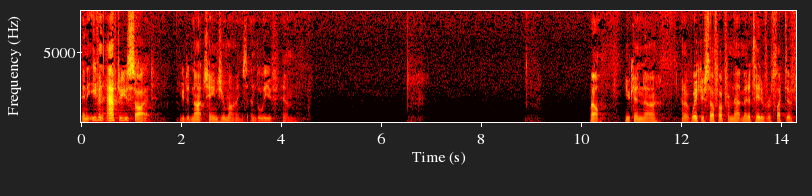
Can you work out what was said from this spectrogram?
And even after you saw it, you did not change your minds and believe him. Well, you can uh, kind of wake yourself up from that meditative, reflective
